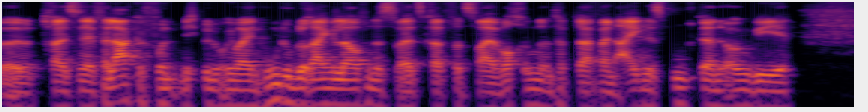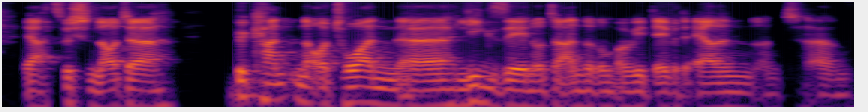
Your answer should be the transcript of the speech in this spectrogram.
äh, traditionell Verlag gefunden. Ich bin irgendwie in Hundubel reingelaufen. Das war jetzt gerade vor zwei Wochen und habe da mein eigenes Buch dann irgendwie ja, zwischen lauter bekannten Autoren äh, liegen sehen, unter anderem irgendwie David Allen und ähm,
